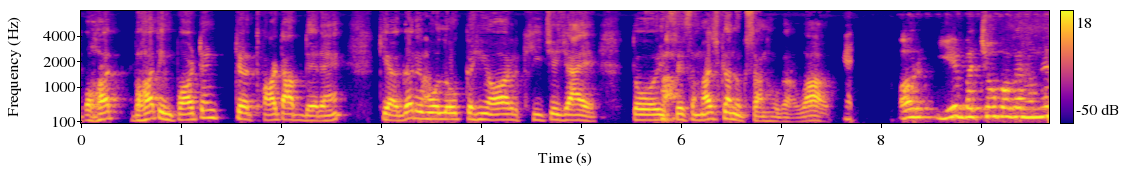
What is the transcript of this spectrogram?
बहुत बहुत इंपॉर्टेंट थॉट आप दे रहे हैं कि अगर वो लोग कहीं और खींचे जाए तो हाँ। इससे समाज का नुकसान होगा वाह और ये बच्चों को अगर हमने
